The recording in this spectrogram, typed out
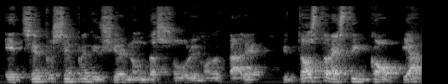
e cerco sempre di uscire non da solo, in modo tale, piuttosto resto in coppia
